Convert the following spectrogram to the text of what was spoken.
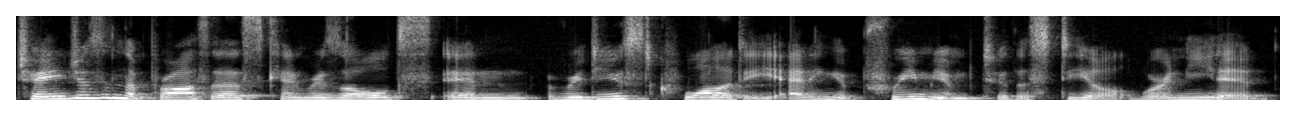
Changes in the process can result in reduced quality, adding a premium to the steel where needed.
